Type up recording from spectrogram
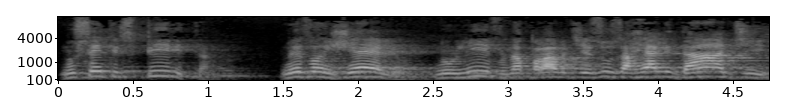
No centro espírita, no Evangelho, no livro, na palavra de Jesus, a realidade.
